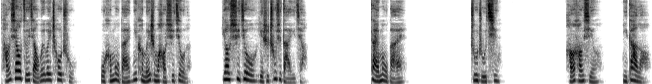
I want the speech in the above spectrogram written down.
唐潇嘴角微微抽搐，我和沐白，你可没什么好叙旧了，要叙旧也是出去打一架。戴沐白，朱竹清。行行行，你大佬，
